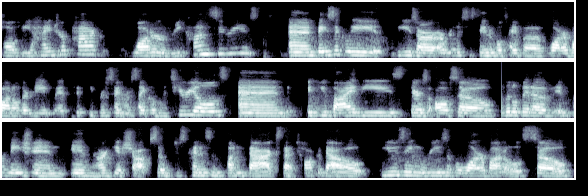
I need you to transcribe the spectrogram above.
called the HydroPack Water Recon Series. And basically, these are a really sustainable type of water bottle. They're made with 50% recycled materials. And if you buy these, there's also a little bit of information in our gift shop. So, just kind of some fun facts that talk about using reusable water bottles. So,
